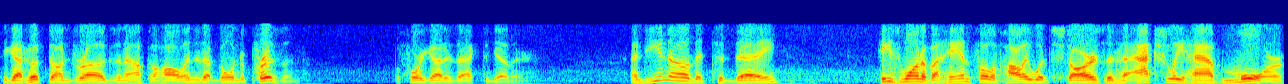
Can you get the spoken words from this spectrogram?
He got hooked on drugs and alcohol ended up going to prison before he got his act together. And do you know that today he's one of a handful of hollywood stars that actually have more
